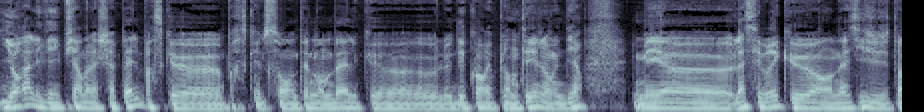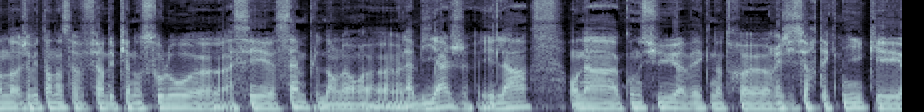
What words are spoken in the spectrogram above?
il y aura les vieilles pierres de la chapelle parce que parce qu'elles sont tellement belles que le décor est planté, j'ai envie de dire. Mais euh, là, c'est vrai que en Asie, j'avais tendance à faire des pianos solos euh, assez simples dans leur euh, l'habillage. Et là, on a conçu avec notre régisseur technique et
